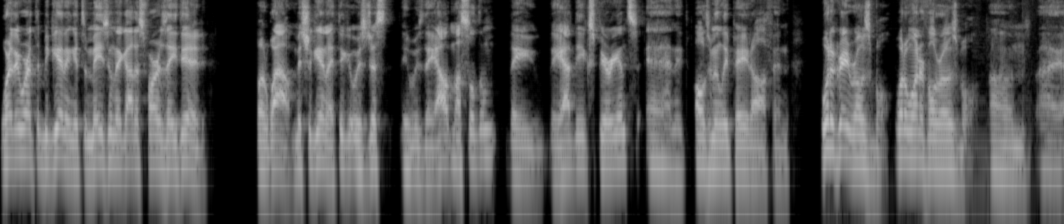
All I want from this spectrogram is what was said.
where they were at the beginning, it's amazing they got as far as they did. But wow, Michigan, I think it was just it was they outmuscled them. They they had the experience, and it ultimately paid off. And what a great Rose Bowl! What a wonderful Rose Bowl! Um, I,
